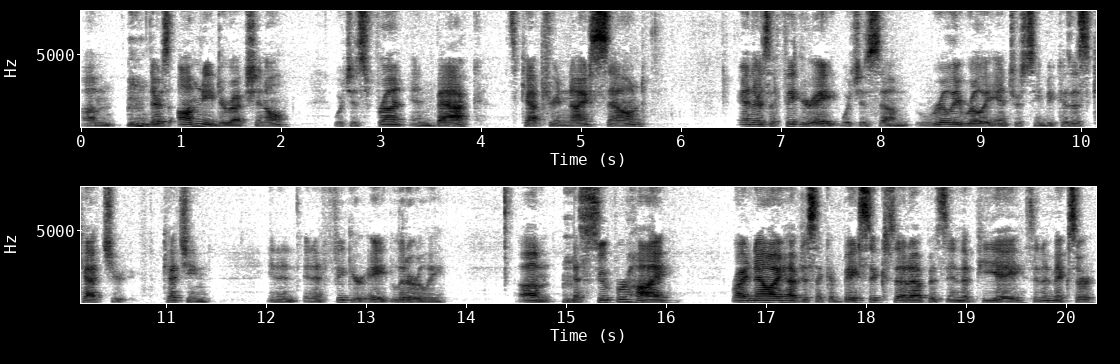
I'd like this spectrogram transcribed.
Um, there's omnidirectional, which is front and back. It's capturing nice sound. And there's a figure eight, which is um, really, really interesting because it's catch, catching in, an, in a figure eight, literally. Um, it's super high. Right now I have just like a basic setup. It's in the PA, it's in a mixer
